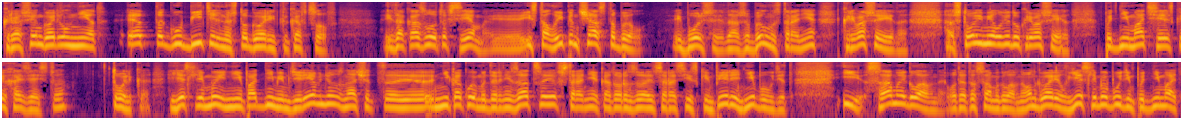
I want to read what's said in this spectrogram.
Кривошеин говорил, нет, это губительно, что говорит Каковцов. И доказывал это всем. И Столыпин часто был и больше даже был на стороне Кривошеина. Что имел в виду Кривошеин? Поднимать сельское хозяйство – только. Если мы не поднимем деревню, значит, э, никакой модернизации в стране, которая называется Российской империей, не будет. И самое главное, вот это самое главное, он говорил, если мы будем поднимать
